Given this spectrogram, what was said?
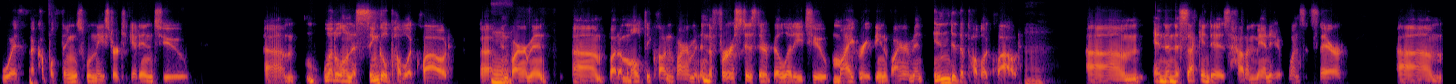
with a couple things when they start to get into, um, let alone a single public cloud uh, mm. environment, um, but a multi cloud environment. And the first is their ability to migrate the environment into the public cloud. Mm-hmm. Um, and then the second is how to manage it once it's there. Um,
